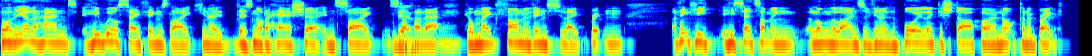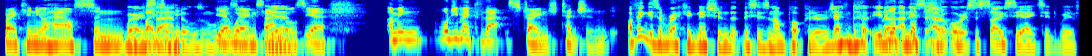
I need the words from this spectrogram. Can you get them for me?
but on the other hand, he will say things like, you know, there's not a hair shirt in sight and stuff yeah. like that. Yeah. He'll make fun of Insulate Britain. I think he, he said something along the lines of, you know, the boiler Gestapo are not going to break break in your house and wearing sandals. And yeah, wearing sandals. Yeah. yeah. I mean, what do you make of that strange tension? I think it's a recognition that this is an unpopular agenda, you know, and it's or it's associated with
